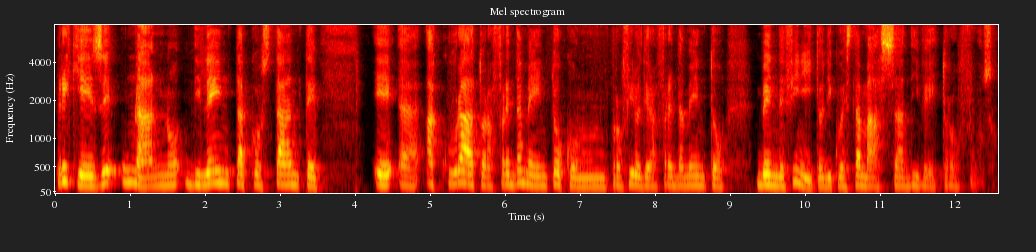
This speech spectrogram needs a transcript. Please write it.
richiese un anno di lenta, costante e eh, accurato raffreddamento con un profilo di raffreddamento ben definito di questa massa di vetro fuso.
